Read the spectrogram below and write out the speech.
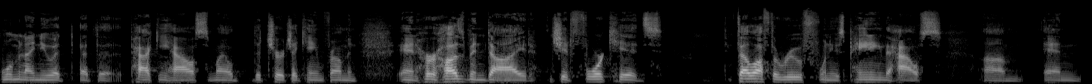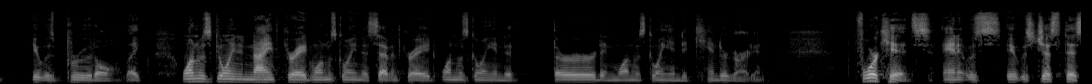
woman I knew at, at the packing house, my old, the church I came from, and and her husband died. She had four kids, fell off the roof when he was painting the house, um, and it was brutal. Like one was going to ninth grade, one was going to seventh grade, one was going into third, and one was going into kindergarten. Four kids, and it was it was just this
